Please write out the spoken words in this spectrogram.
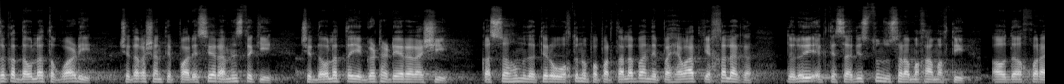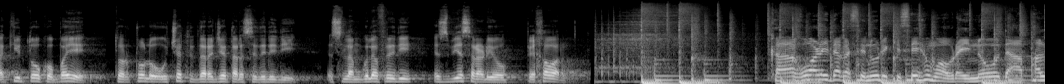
ځکه دولت غواړي چې دغه شانتې پالیسي رامنځته کړي چې دولت ته یې ګټه ډیره راشي که څه هم د تیرو وختونو په پرتله باندې په هیواد کې خلک د لوی اقتصادي ستونزو سره مخامخ دي او د خوراکي توکو بیې تر ټولو اوچتې درجې ته رسیدلې دي اسلام ګل افریدي اس بي اس رادیو پیښور که غواړئ دغه سنوري کیسې هم او رینو د خپل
